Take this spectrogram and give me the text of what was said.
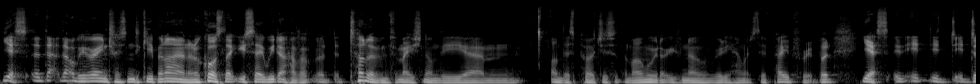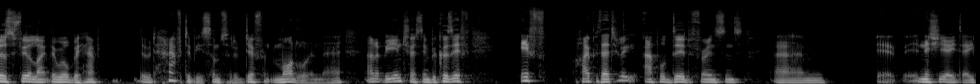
Yes, uh, that that would be very interesting to keep an eye on. And of course, like you say, we don't have a, a ton of information on the um, on this purchase at the moment. We don't even know really how much they've paid for it. But yes, it, it, it does feel like there will be have there would have to be some sort of different model in there, and it'd be interesting because if if hypothetically Apple did, for instance, um, initiate a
